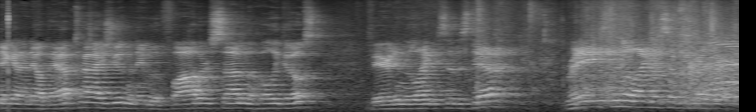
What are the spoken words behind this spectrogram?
Meghan, I now baptize you in the name of the Father, Son, and the Holy Ghost, buried in the likeness of his death, raised in the likeness of his resurrection.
